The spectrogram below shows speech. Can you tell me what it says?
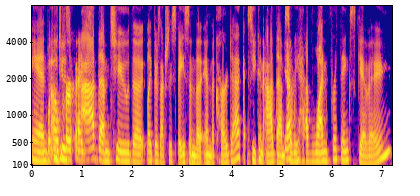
And what oh, you do perfect. is add them to the like there's actually space in the in the card deck. So you can add them. Yep. So we have one for Thanksgiving,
